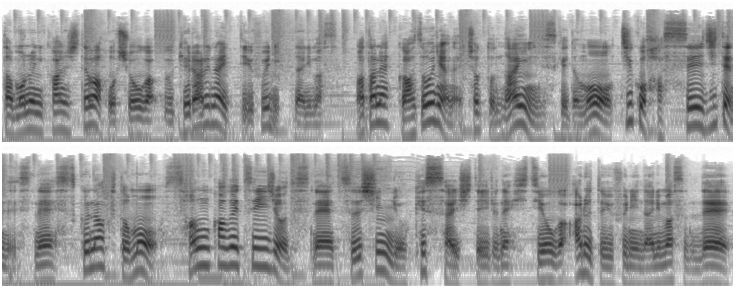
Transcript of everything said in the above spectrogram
たものに関しては保証が受けられないっていうふうになりますまたね画像にはねちょっとないんですけども事故発生時点でですね少なくとも3ヶ月以上ですね通信料決済しているね必要があるというふうになりますんで、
